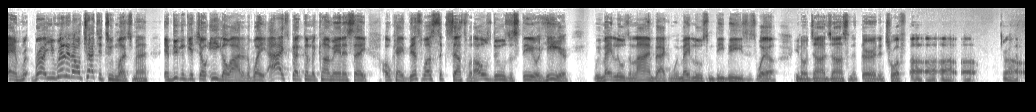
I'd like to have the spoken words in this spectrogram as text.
And, bro, you really don't touch it too much, man. If you can get your ego out of the way, I expect them to come in and say, okay, this was successful. Those dudes are still here. We may lose a linebacker. We may lose some DBs as well. You know, John Johnson the third and Troy uh, uh, uh, uh, uh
